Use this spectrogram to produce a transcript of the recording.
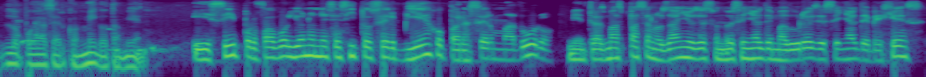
lo puede hacer conmigo también. Y sí, por favor, yo no necesito ser viejo para ser maduro. Mientras más pasan los años, eso no es señal de madurez, es señal de vejez,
